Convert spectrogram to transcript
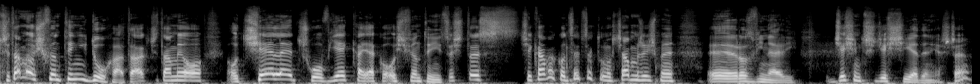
Czytamy o świątyni ducha, tak? Czytamy o, o ciele człowieka jako o świątyni. Coś to jest ciekawa koncepcja, którą chciałbym, żebyśmy e, rozwinęli. 10.31 jeszcze.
